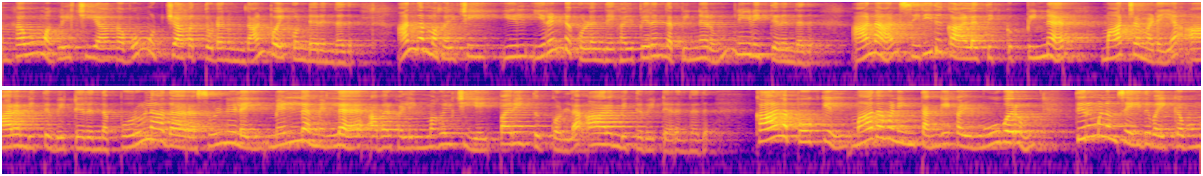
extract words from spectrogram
மிகவும் மகிழ்ச்சியாகவும் உற்சாகத்துடனும் தான் போய்கொண்டிருந்தது அந்த மகிழ்ச்சியில் இரண்டு குழந்தைகள் பிறந்த பின்னரும் நீடித்திருந்தது. ஆனால் சிறிது காலத்திற்கு பின்னர் மாற்றமடைய ஆரம்பித்து விட்டிருந்த பொருளாதார சூழ்நிலை மெல்ல மெல்ல அவர்களின் மகிழ்ச்சியை பறித்து கொள்ள ஆரம்பித்து விட்டிருந்தது. காலப்போக்கில் மாதவனின் தங்கைகள் மூவரும் திருமணம் செய்து வைக்கவும்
